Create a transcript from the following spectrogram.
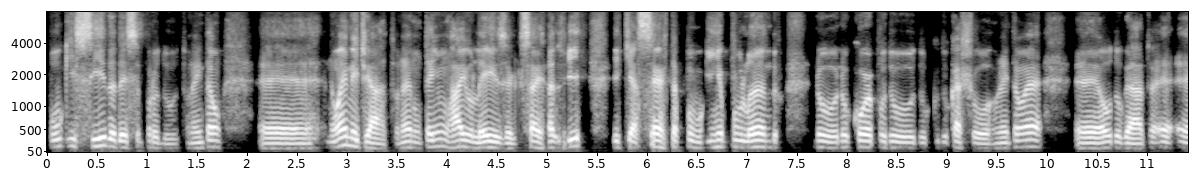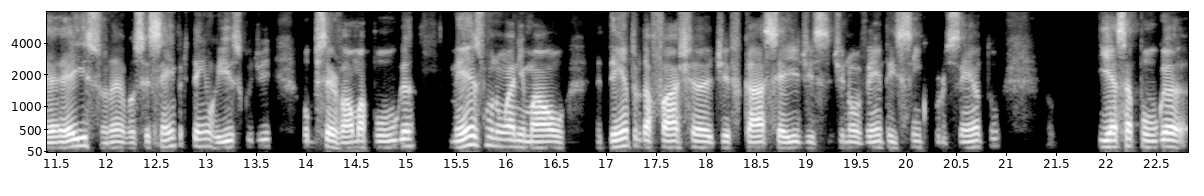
pulguicida desse produto. Né? Então, é, não é imediato, né? não tem um raio laser que sai ali e que acerta a pulguinha pulando no, no corpo do, do, do cachorro. Né? Então, é, é, ou do gato. É, é, é, isso, né? você sempre tem o risco de observar uma pulga, mesmo num animal dentro da faixa de eficácia aí de, de 95%, e essa pulga,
